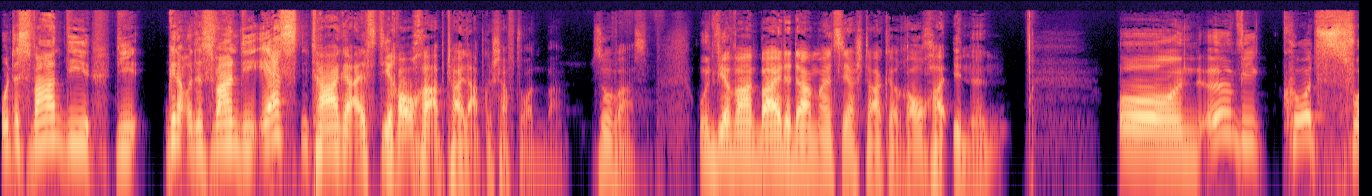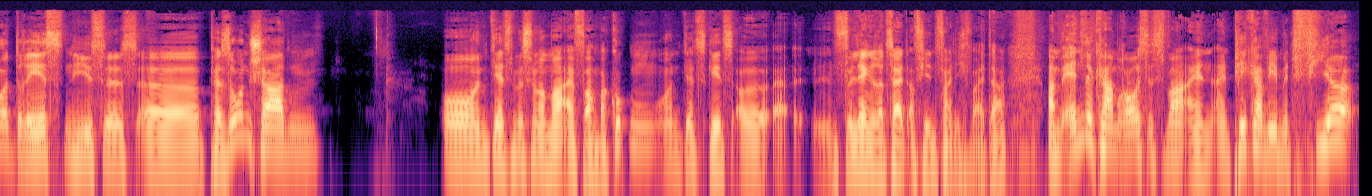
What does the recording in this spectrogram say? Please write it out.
Und es waren die, die, genau, und es waren die ersten Tage, als die Raucherabteile abgeschafft worden waren. So war's. Und wir waren beide damals sehr starke RaucherInnen. Und irgendwie kurz vor Dresden hieß es, äh, Personenschaden, und jetzt müssen wir mal einfach mal gucken und jetzt geht's äh, äh, für längere Zeit auf jeden Fall nicht weiter. Am Ende kam raus, es war ein, ein PKW mit vier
